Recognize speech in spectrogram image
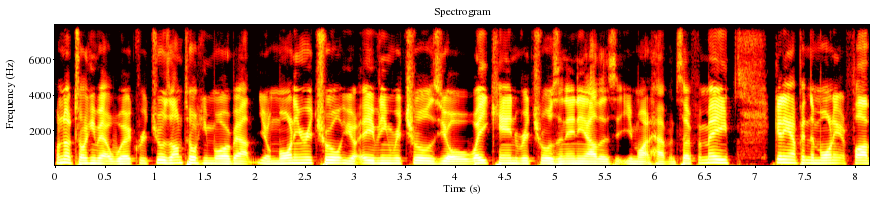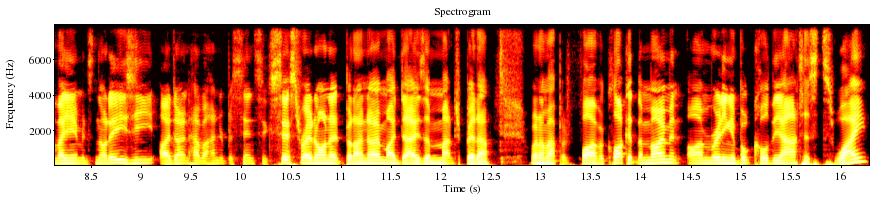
I'm not talking about work rituals, I'm talking more about your morning ritual, your evening rituals, your weekend rituals, and any others that you might have. And so for me, getting up in the morning at 5 a.m., it's not easy. I don't have a 100% success rate on it, but I know my days are much better when I'm up at 5 o'clock. At the moment, I'm reading a book called The Artist's Way.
